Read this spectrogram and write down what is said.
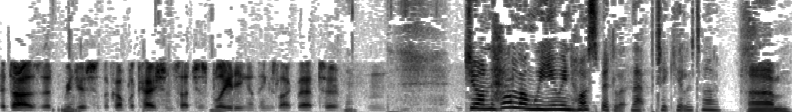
It does. It reduces the complications such as bleeding and things like that too. Mm. John, how long were you in hospital at that particular time? Um,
